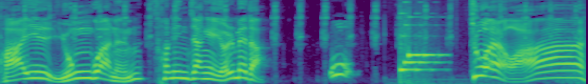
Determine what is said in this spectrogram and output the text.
과일 용과는 선인장의 열매다. 오. 좋아요. 아.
